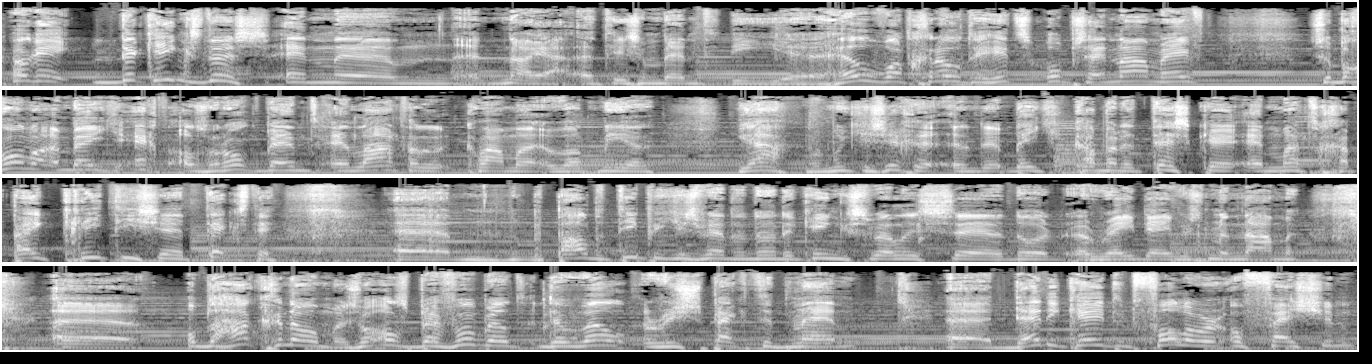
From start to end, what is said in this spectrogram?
Oké, okay, The Kings dus. En uh, nou ja, het is een band die uh, heel wat grote hits op zijn naam heeft. Ze begonnen een beetje echt als rockband. En later kwamen wat meer, ja, wat moet je zeggen, een beetje cabareteske en maatschappijkritische teksten. Uh, bepaalde typetjes werden door de Kings wel eens, uh, door Ray Davis met name, uh, op de hak genomen. Zoals bijvoorbeeld The Well-Respected Man, Dedicated Follower of Fashion,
